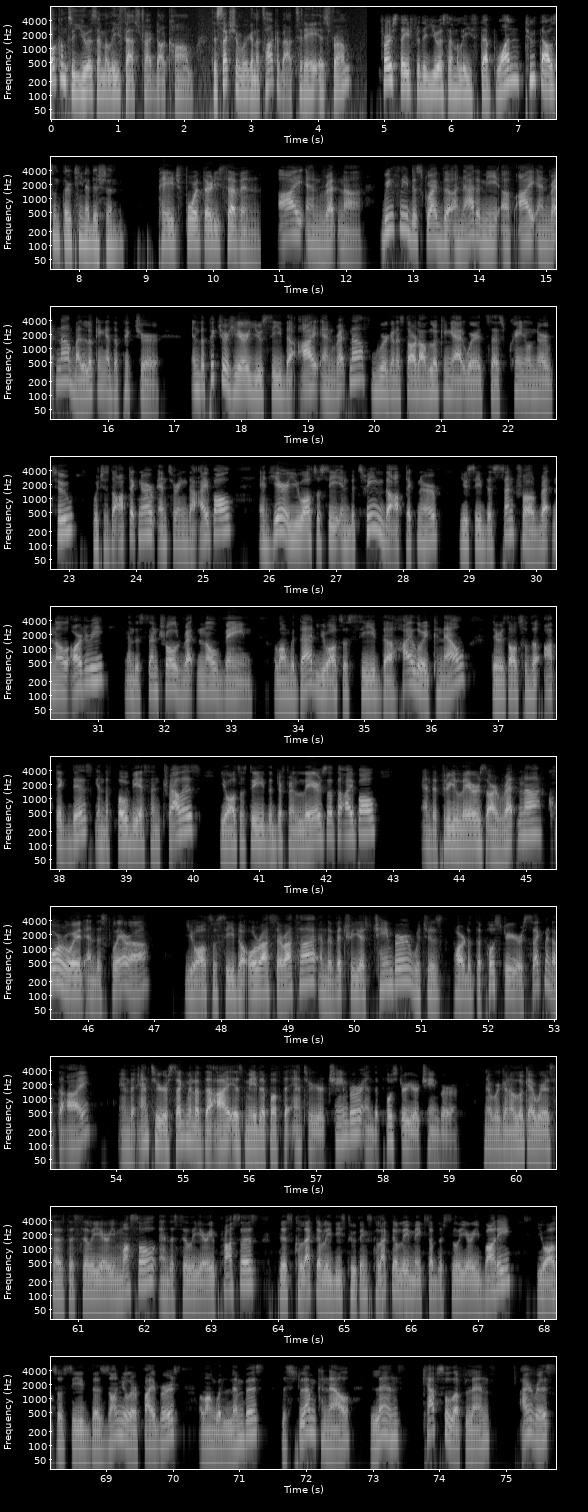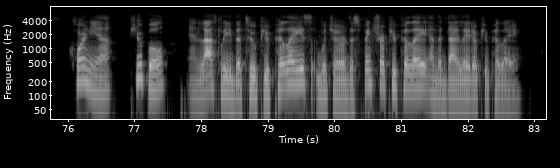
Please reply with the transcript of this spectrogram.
Welcome to USMLEFasttrack.com. The section we're going to talk about today is from First Aid for the USMLE Step 1 2013 edition. Page 437. Eye and retina. Briefly describe the anatomy of eye and retina by looking at the picture. In the picture here, you see the eye and retina. We're going to start off looking at where it says cranial nerve 2, which is the optic nerve entering the eyeball. And here you also see in between the optic nerve, you see the central retinal artery and the central retinal vein. Along with that, you also see the hyaloid canal. There is also the optic disc and the fovea centralis. You also see the different layers of the eyeball. And the three layers are retina, choroid, and the sclera. You also see the ora serrata and the vitreous chamber, which is part of the posterior segment of the eye. And the anterior segment of the eye is made up of the anterior chamber and the posterior chamber. Now we're going to look at where it says the ciliary muscle and the ciliary process. This collectively, these two things collectively makes up the ciliary body. You also see the zonular fibers along with limbus, the Schlemm canal, lens, capsule of lens, iris, cornea, pupil, and lastly the two pupillae, which are the sphincter pupillae and the dilator pupillae.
